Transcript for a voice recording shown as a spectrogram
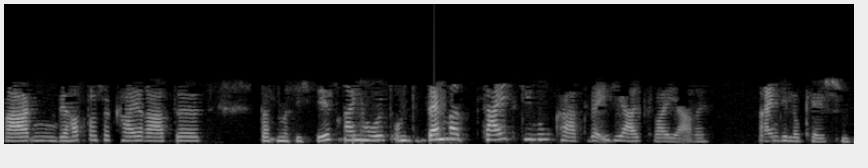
fragen, wer hat da schon geheiratet, dass man sich das reinholt. Und wenn man Zeit genug hat, wäre ideal zwei Jahre. Rein die Location.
